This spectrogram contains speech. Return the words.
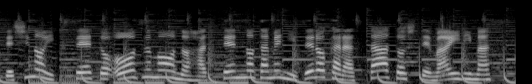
弟子の育成と大相撲の発展のためにゼロからスタートして参ります。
